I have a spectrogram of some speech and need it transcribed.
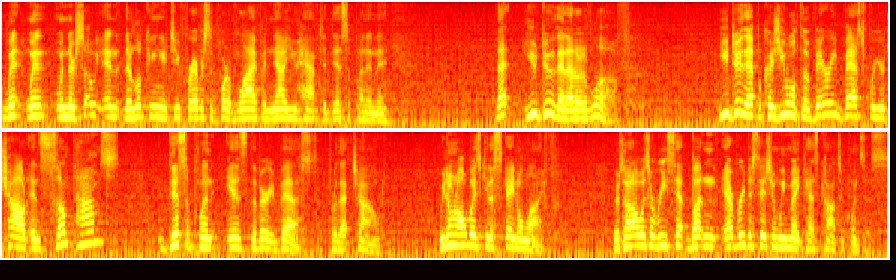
when, when, when they're so and they're looking at you for every support of life and now you have to discipline and that you do that out of love. You do that because you want the very best for your child and sometimes discipline is the very best for that child. We don't always get a skate on life. There's not always a reset button. Every decision we make has consequences.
